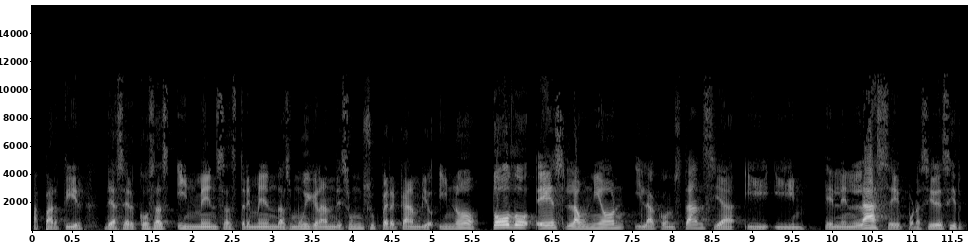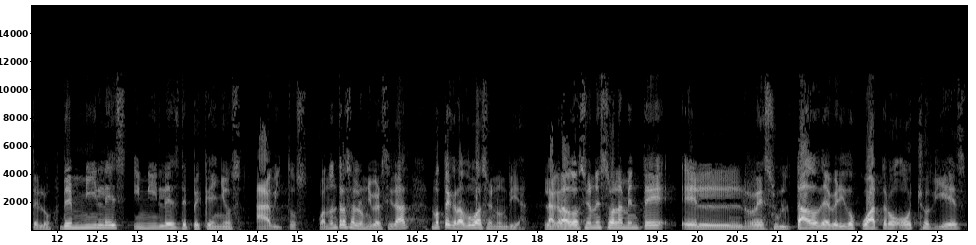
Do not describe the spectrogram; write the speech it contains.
a partir de hacer cosas inmensas, tremendas, muy grandes, un supercambio. Y no, todo es la unión y la constancia y, y el enlace, por así decírtelo, de miles y miles de pequeños hábitos. Cuando entras a la universidad, no te gradúas en un día. La graduación es solamente el resultado de haber ido 4, 8, 10,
